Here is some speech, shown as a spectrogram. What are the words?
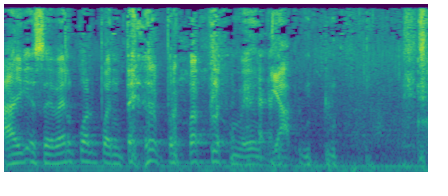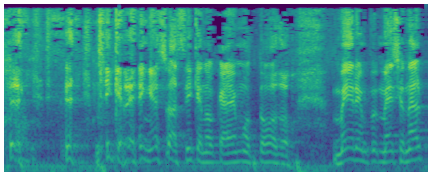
hay que se ve el cuerpo entero probablemente. Ya. que dejen eso así que nos caemos todos. Miren, mencionar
